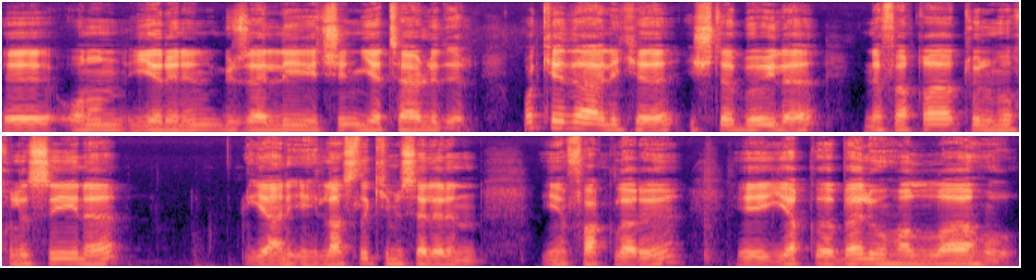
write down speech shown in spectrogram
e, onun yerinin güzelliği için yeterlidir. O kezalike işte böyle nefekatul muhlisine yani ihlaslı kimselerin infakları e, yakbeluhallahu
